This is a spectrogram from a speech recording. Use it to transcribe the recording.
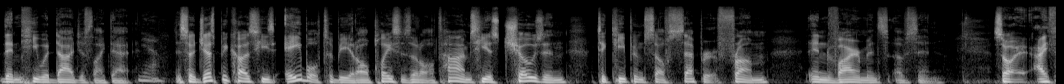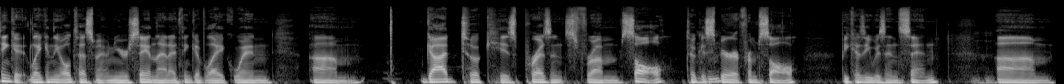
then he would die just like that. Yeah. And so just because he's able to be at all places at all times, he has chosen to keep himself separate from environments of sin. So I, I think, it, like in the Old Testament, when you were saying that, I think of like when um, God took His presence from Saul, took His Spirit from Saul because he was in sin. Um,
